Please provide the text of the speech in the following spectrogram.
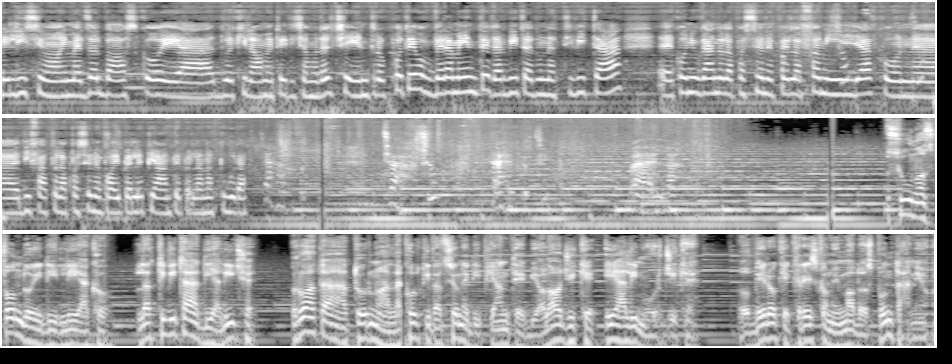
bellissimo in mezzo al bosco e a due chilometri diciamo, dal centro. Potevo veramente dar vita ad un'attività eh, coniugando la passione per la famiglia con eh, di fatto la passione poi per le piante, per la natura. Ciao, ciao, su, eccoci, bella. Su uno sfondo idilliaco, l'attività di Alice ruota attorno alla coltivazione di piante biologiche e alimurgiche, ovvero che crescono in modo spontaneo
